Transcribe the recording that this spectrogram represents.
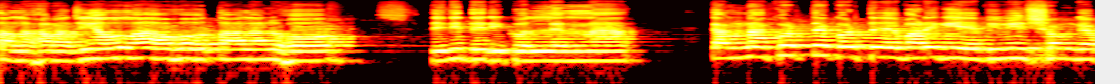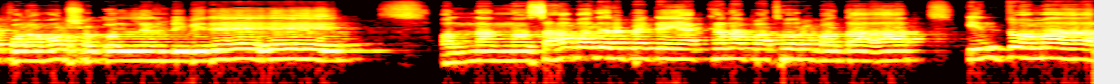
তালহা রাদিয়াল্লাহু তাআলা তিনি দেরি করলেন না। কান্না করতে করতে বাড়ি গিয়ে বিবির সঙ্গে পরামর্শ করলেন, বিবি রে অন্যান্য সাহাবাদের পেটে একখানা পাথর বাঁধা। কিন্তু আমার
